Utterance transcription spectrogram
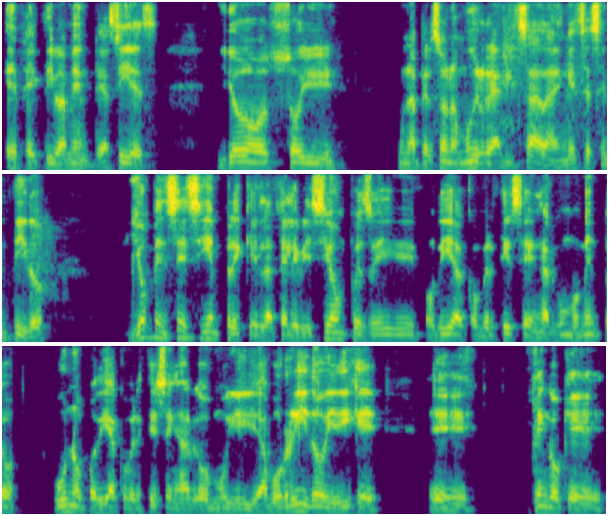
Efectivamente, así es. Yo soy una persona muy realizada en ese sentido. Yo pensé siempre que la televisión pues podía convertirse en algún momento, uno podía convertirse en algo muy aburrido y dije, eh, tengo que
